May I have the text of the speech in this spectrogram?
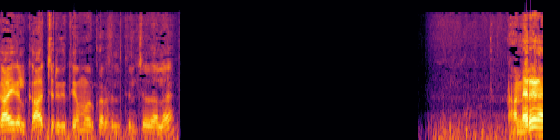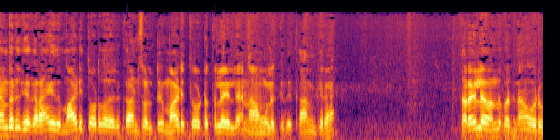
காய்கள் காய்ச்சிருக்கு. தேமூர் கரசல் தெளிச்சதால். நான் நிறைய நண்பர் கேட்குறாங்க இது மாடி தோட்டத்தில் இருக்கான்னு சொல்லிட்டு. மாடி தோட்டத்தில் இல்லை நான் உங்களுக்கு இது காமிக்கிறேன். தரையில் வந்து பார்த்தீங்கன்னா ஒரு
